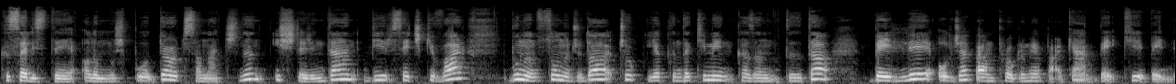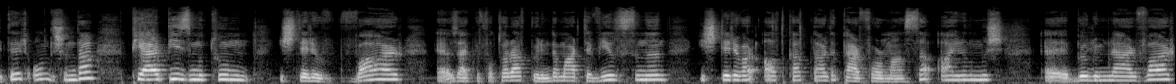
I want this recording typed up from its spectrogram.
kısa listeye alınmış bu dört sanatçının işlerinden bir seçki var. Bunun sonucu da çok yakında kimin kazandığı da belli olacak. Ben programı yaparken belki bellidir. Onun dışında Pierre Bismuth'un işleri var. Ee, özellikle fotoğraf bölümünde Martha Wilson'ın işleri var. Alt katlarda performansa ayrılmış e, bölümler var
